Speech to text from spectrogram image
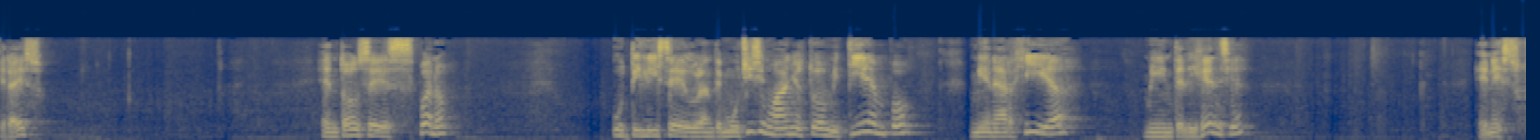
que era eso. Entonces, bueno, utilicé durante muchísimos años todo mi tiempo, mi energía, mi inteligencia en eso,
